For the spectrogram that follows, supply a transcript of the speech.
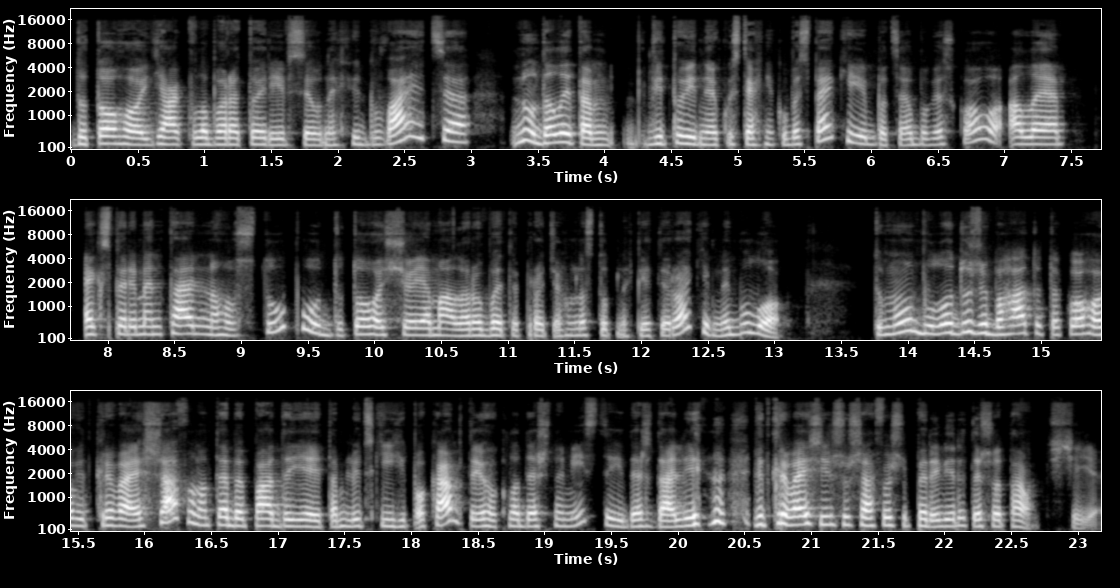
до того, як в лабораторії все у них відбувається. Ну, дали там відповідну якусь техніку безпеки, бо це обов'язково, але експериментального вступу до того, що я мала робити протягом наступних п'яти років, не було. Тому було дуже багато такого: відкриваєш шафу, на тебе падає там людський гіпокамп, ти його кладеш на місце і йдеш далі, відкриваєш іншу шафу, щоб перевірити, що там ще є.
